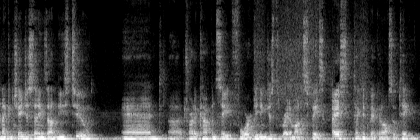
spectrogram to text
and I can change the settings on these two and uh, try to compensate for getting just the right amount of space. I technically I can also take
